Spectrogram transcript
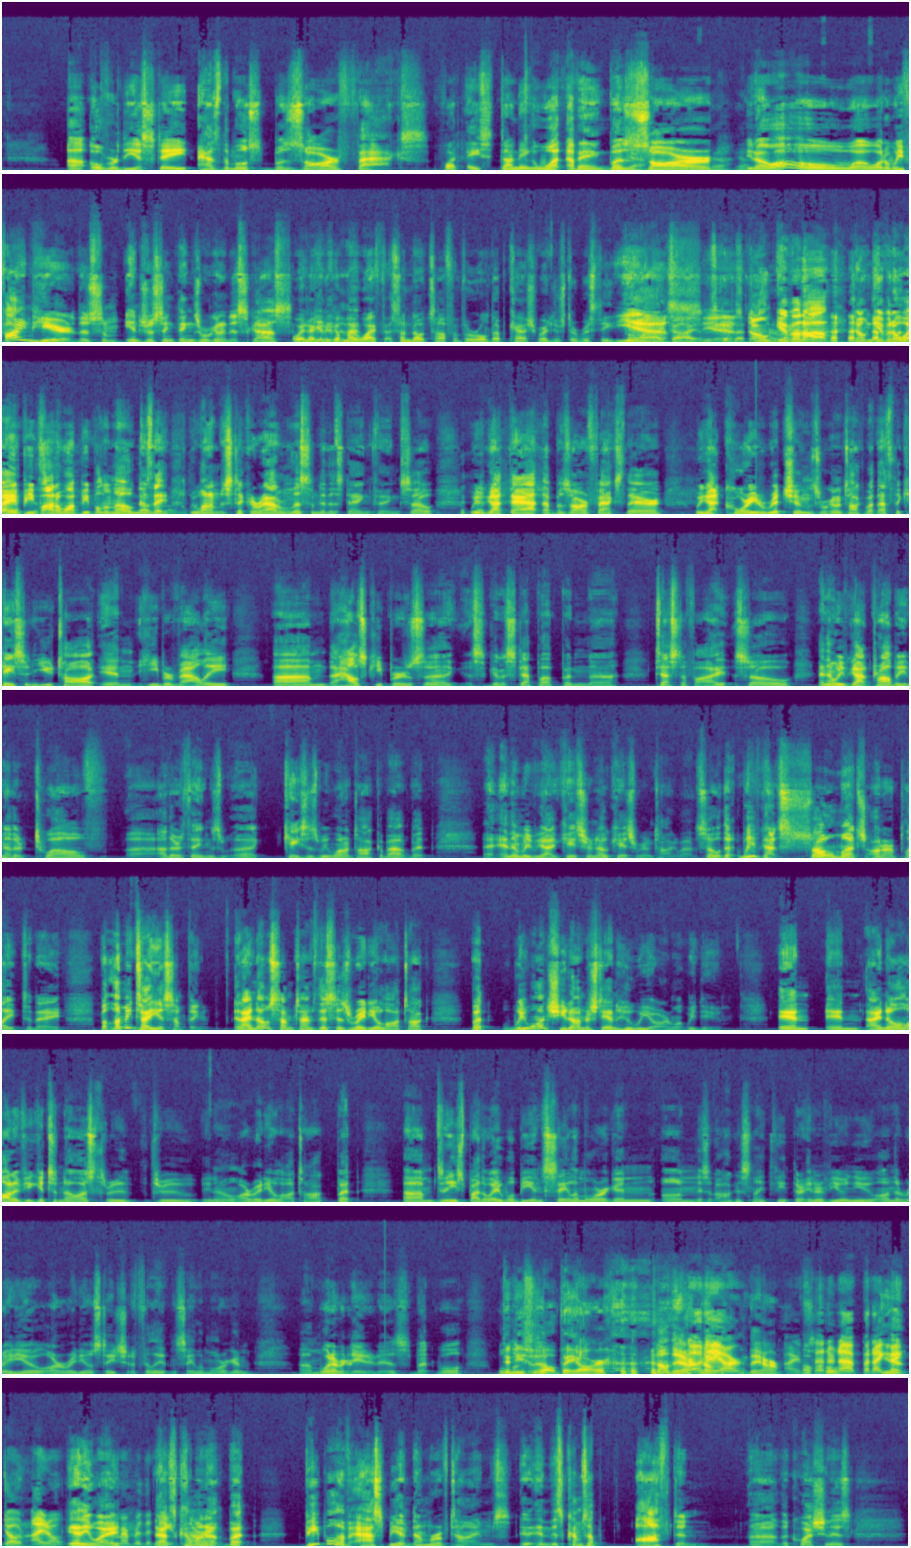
uh, over the estate has the most bizarre facts. What a stunning What a thing. bizarre, Yeah, yeah, yeah. you know, oh, well, what do we find here? There's some interesting things we're going to discuss. Wait, Get I got to give my that. wife some notes off of a rolled up cash register receipt for when I Yes, die. Let's yes. give that Don't give right it now. up. Don't No, give it away. People, I don't want people to know because No, no, we want them to stick around and listen to this dang thing. So we've got that. That bizarre facts there. We got Kouri Richins. We're going to talk about. That's the case in Utah in Heber Valley. Um, the housekeeper's uh, is going to step up and uh, testify. So, and then we've got probably another twelve uh, other things, uh, cases we want to talk about, but. And then we've got case or no case we're going to talk about. So th- we've got so much on our plate today. But let me tell you something. And I know sometimes this is radio law talk, but we want you to understand who we are and what we do. And and I know a lot of you get to know us through through you know our radio law talk. But um, Denise, by the way, will be in Salem, Oregon on is it August nineteenth? They're interviewing you on the radio, our radio station affiliate in Salem, Oregon. Um, whatever date it is, but we'll, we'll look Denise it is up. all they are. No, they are. no, they are. They are. I Oh, set cool. it up, but I, Yeah. I don't. I don't. Anyway, remember the that's date, coming sorry. up. But people have asked me a number of times, and, and this comes up often. Uh, the question is,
